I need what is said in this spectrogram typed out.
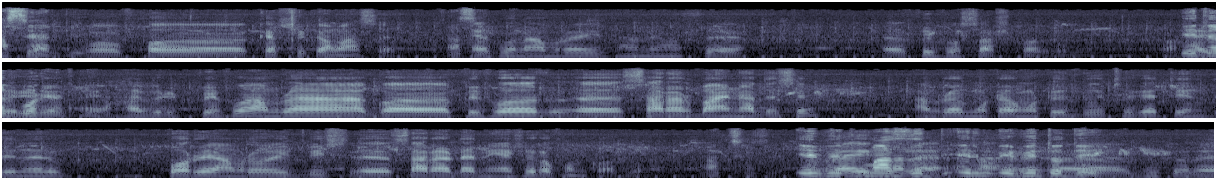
আছে আর কি। ক্যাপসিকাম আছে। এখন আমরা এখানে হচ্ছে পেঁপো চাষ করব। এটার পরে হাইব্রিড পেঁপো আমরা পেঁপোর চারার বায়না দিছে আমরা মোটামুটি দুই থেকে তিন দিনের পরে আমরা ওই বীজ আহ, চারাটা নিয়ে এসে রোপণ করব। আচ্ছা আচ্ছা। এর ভেতর হ্যাঁ, ভেতরে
